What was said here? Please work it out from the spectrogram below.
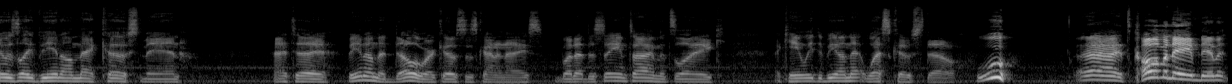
it was like being on that coast, man. I tell you, being on the Delaware coast is kind of nice, but at the same time, it's like I can't wait to be on that West Coast though. Woo! Ah, it's calling my name, damn it!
